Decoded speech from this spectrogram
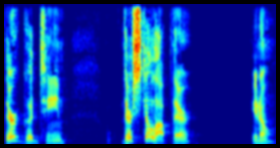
They're a good team. They're still up there, you know?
